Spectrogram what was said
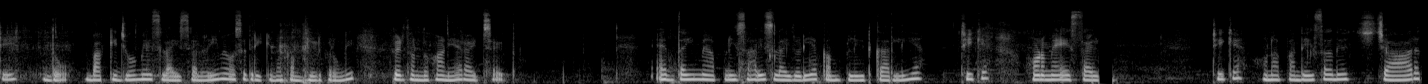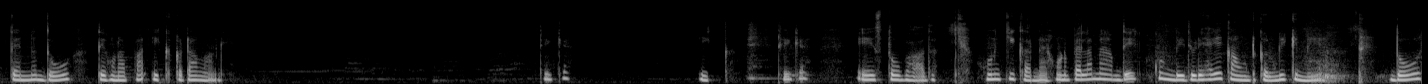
ਤੇ ਦੋ। ਬਾਕੀ ਜੋ ਮੇਰੀ ਸਿਲਾਈ ਚੱਲ ਰਹੀ, ਮੈਂ ਉਸੇ ਤਰੀਕੇ ਨਾਲ ਕੰਪਲੀਟ ਕਰੂੰਗੀ। ਫਿਰ ਤੁਹਾਨੂੰ ਦਿਖਾਣੀ ਹੈ ਰਾਈਟ ਸਾਈਡ ਤੋਂ। ਐਦਾਂ ਹੀ ਮੈਂ ਆਪਣੀ ਸਾਰੀ ਸਿਲਾਈ ਜਿਹੜੀ ਹੈ ਕੰਪਲੀਟ ਕਰ ਲਈ ਹੈ ਠੀਕ ਹੈ? ਹੁਣ ਮੈਂ ਇਸ ਸਾਈਡ ਠੀਕ ਹੈ? ਹੁਣ ਆਪਾਂ ਦੇਖ ਸਕਦੇ ਹੋ 4 3 2 ਤੇ ਹੁਣ ਆਪਾਂ ਇੱਕ ਘਟਾਵਾਂਗੇ ਠੀਕ ਹੈ? ਇੱਕ। ਠੀਕ ਹੈ? ਇਸ ਤੋਂ ਬਾਅਦ ਹੁਣ ਕੀ ਕਰਨਾ ਹੈ? ਹੁਣ ਪਹਿਲਾਂ ਮੈਂ ਆਪਦੇ ਕੁੰਡੇ ਜਿਹੜੇ ਹੈਗੇ ਕਾਊਂਟ ਕਰੂੰਗੀ ਕਿੰਨੇ ਆ। 2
